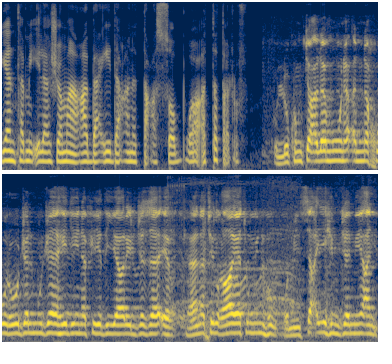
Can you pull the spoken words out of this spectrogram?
ينتمي إلى جماعة بعيدة عن التعصب والتطرف. كلكم تعلمون أن خروج المجاهدين في ديار الجزائر كانت الغاية منه ومن سعيهم جميعا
